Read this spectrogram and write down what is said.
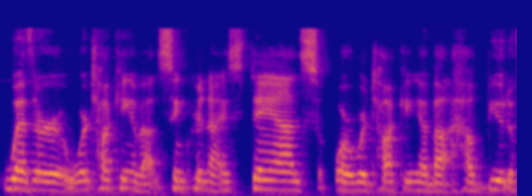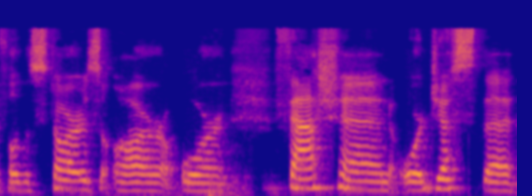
whether we're talking about synchronized dance or we're talking about how beautiful the stars are or fashion or just the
